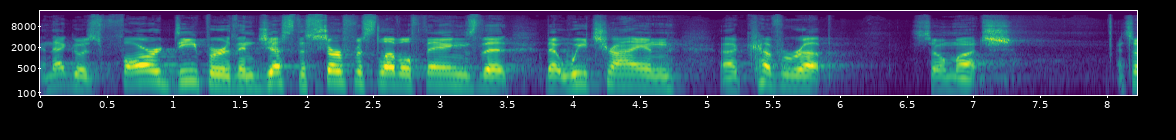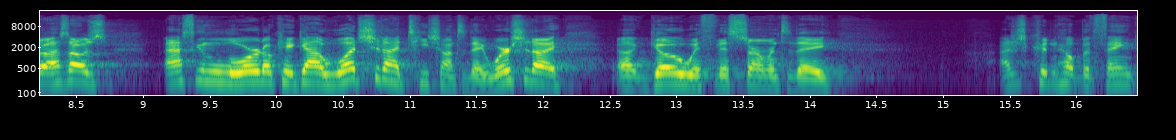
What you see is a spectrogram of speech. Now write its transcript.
And that goes far deeper than just the surface level things that, that we try and uh, cover up so much. And so, as I was asking the Lord, okay, God, what should I teach on today? Where should I uh, go with this sermon today? I just couldn't help but think,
